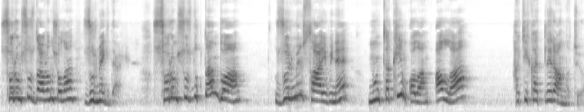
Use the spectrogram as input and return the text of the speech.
sorumsuz davranış olan zulme gider. Sorumsuzluktan doğan zulmün sahibine muntakim olan Allah hakikatleri anlatıyor.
